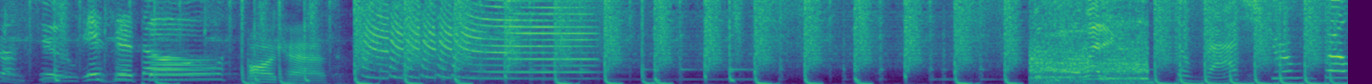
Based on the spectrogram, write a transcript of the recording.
Welcome to Is It Though? podcast. This is a wedding. The Rastrum, bro.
